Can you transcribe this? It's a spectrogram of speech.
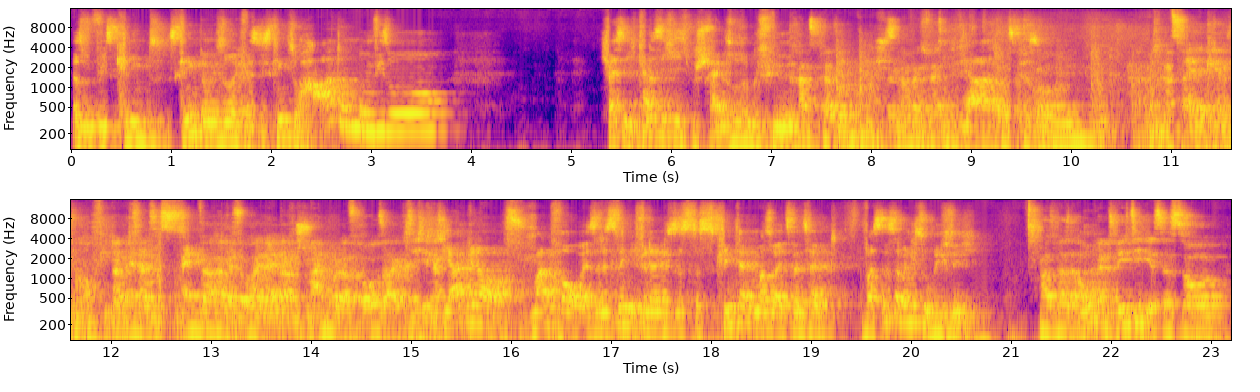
Also wie es klingt. Es klingt irgendwie so, ich weiß nicht, es klingt so hart und irgendwie so ich weiß nicht, ich kann das nicht richtig beschreiben, so ein Gefühl. Transperson, schön, aber ich weiß nicht. Ja, Transperson. Zweite kämpfen auch viele. Aber es ist einfacher, wenn du halt einfach Mann oder Frau sagst. Ja, genau. Mann, Frau. Also deswegen, ich finde halt dieses, das klingt halt immer so, als wenn es halt was ist, aber nicht so richtig. Was, was auch ja. ganz wichtig ist, ist so,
